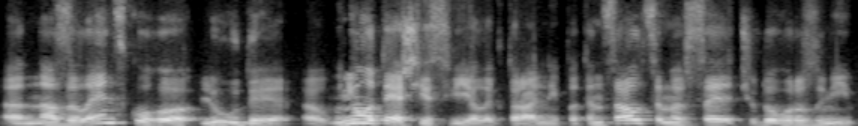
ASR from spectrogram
Е, на Зеленського люди е, у нього теж є свій електоральний потенціал. Це ми все чудово розуміємо.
